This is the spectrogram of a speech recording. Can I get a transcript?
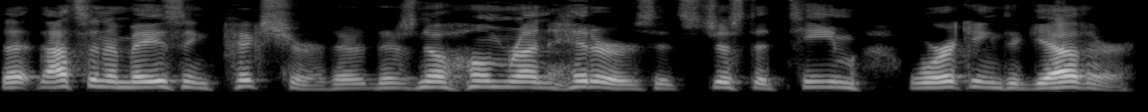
that, that's an amazing picture. There, there's no home run hitters. It's just a team working together.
